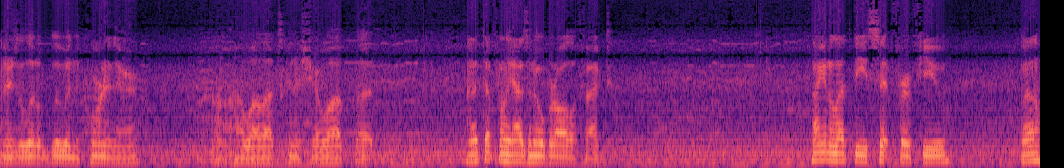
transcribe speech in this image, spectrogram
there's a little glue in the corner there. I don't know how well that's going to show up, but that definitely has an overall effect. I'm going to let these sit for a few. Well,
